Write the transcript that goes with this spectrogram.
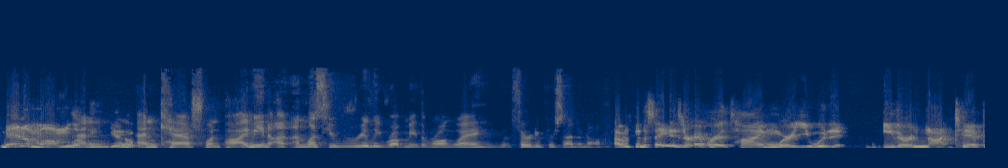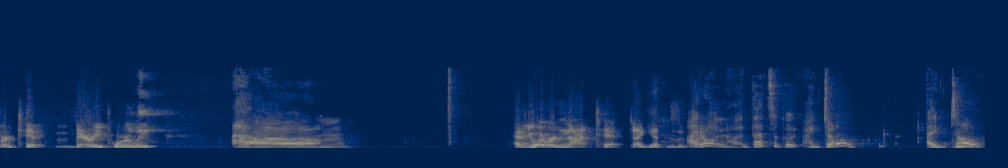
Minimum. Look and at you. and cash when po- I mean, un- unless you really rub me the wrong way, thirty percent enough. I was going to say, is there ever a time where you would either not tip or tip very poorly? Um, Have you ever not tipped? I guess is the I don't know. That's a good. I don't. I don't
